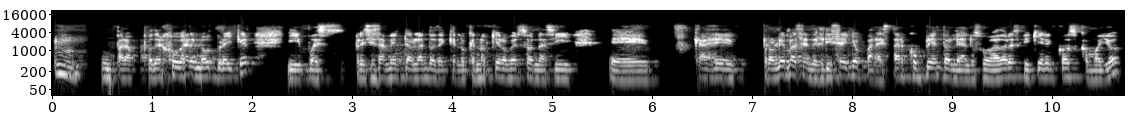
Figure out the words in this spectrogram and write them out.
para poder jugar en Outbreaker y pues precisamente hablando de que lo que no quiero ver son así eh, eh, problemas en el diseño para estar cumpliéndole a los jugadores que quieren cosas como yo.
